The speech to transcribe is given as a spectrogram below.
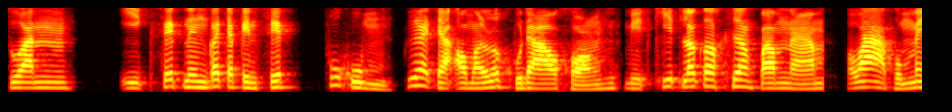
ส่วน อีกเซตหนึ่งก็จะเป็นเซตผู้คุมเพื่อจะเอามาลดคูดาวของเมดคิดแล้วก็เครื่องปั๊มน้ำเพราะว่าผมไม่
